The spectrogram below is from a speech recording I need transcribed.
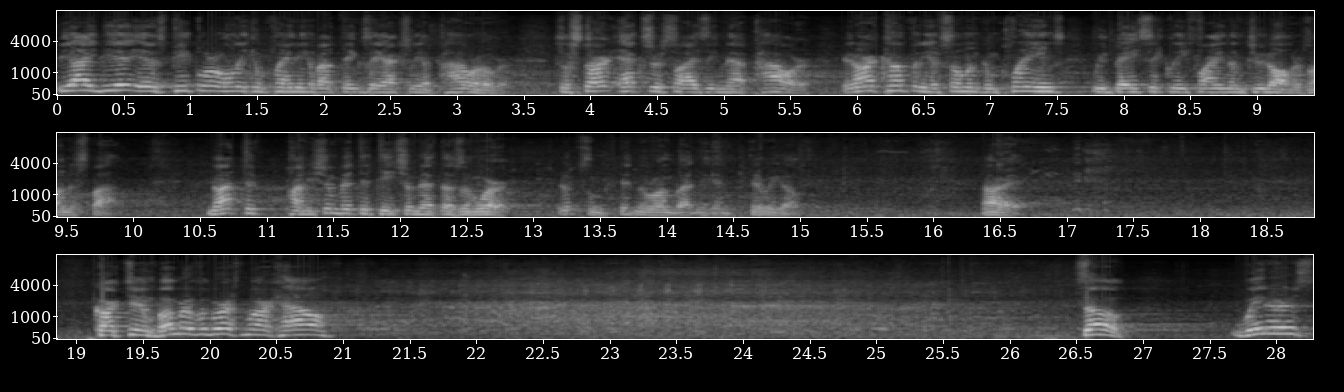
The idea is people are only complaining about things they actually have power over. So start exercising that power. In our company, if someone complains, we basically fine them $2 on the spot. Not to punish them, but to teach them that doesn't work. Oops, I'm hitting the wrong button again. Here we go. All right. Cartoon. Bummer of a birthmark, Hal. So, winners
